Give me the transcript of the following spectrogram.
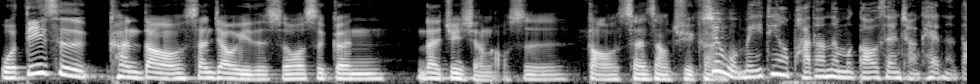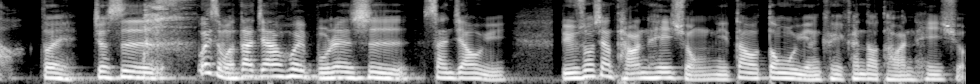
我第一次看到三角鱼的时候是跟赖俊祥老师到山上去看，所以我们一定要爬到那么高山才看得到。对，就是为什么大家会不认识山椒鱼？比如说像台湾黑熊，你到动物园可以看到台湾黑熊；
